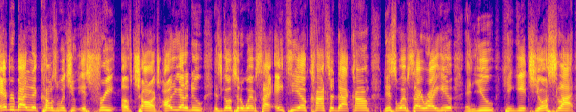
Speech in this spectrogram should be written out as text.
Everybody that comes with you is free of charge. All you got to do is go to the website atlconcert.com, this website right here, and you can get your slot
